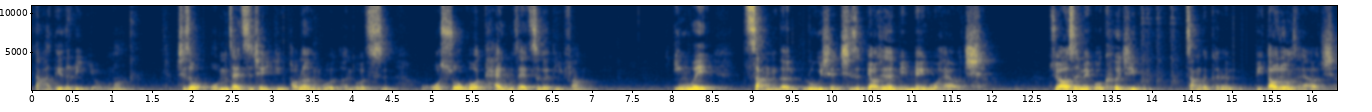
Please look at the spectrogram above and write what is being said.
大跌的理由吗？其实我们在之前已经讨论很多很多次，我说过台股在这个地方，因为涨的路线其实表现的比美股还要强，主要是美国科技股涨的可能比道琼斯还要强，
